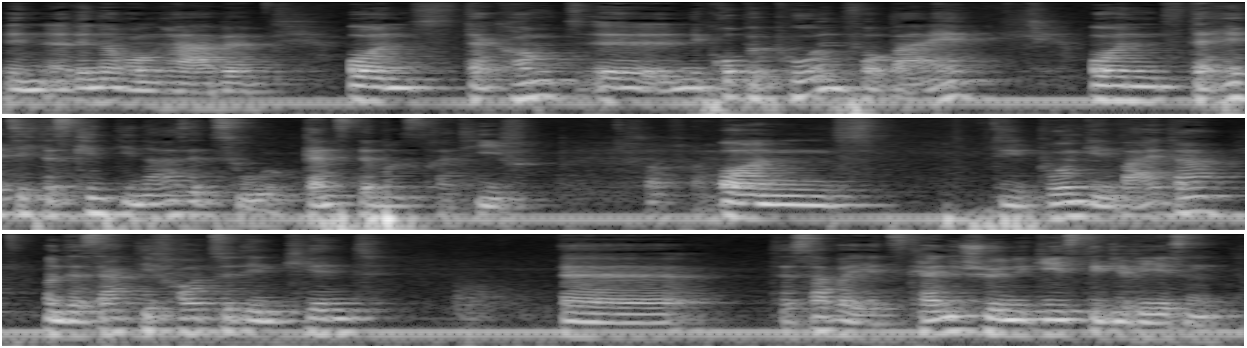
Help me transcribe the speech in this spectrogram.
in Erinnerung habe. Und da kommt äh, eine Gruppe Polen vorbei und da hält sich das Kind die Nase zu, ganz demonstrativ. Und die Polen gehen weiter und da sagt die Frau zu dem Kind, äh, das ist aber jetzt keine schöne Geste gewesen.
